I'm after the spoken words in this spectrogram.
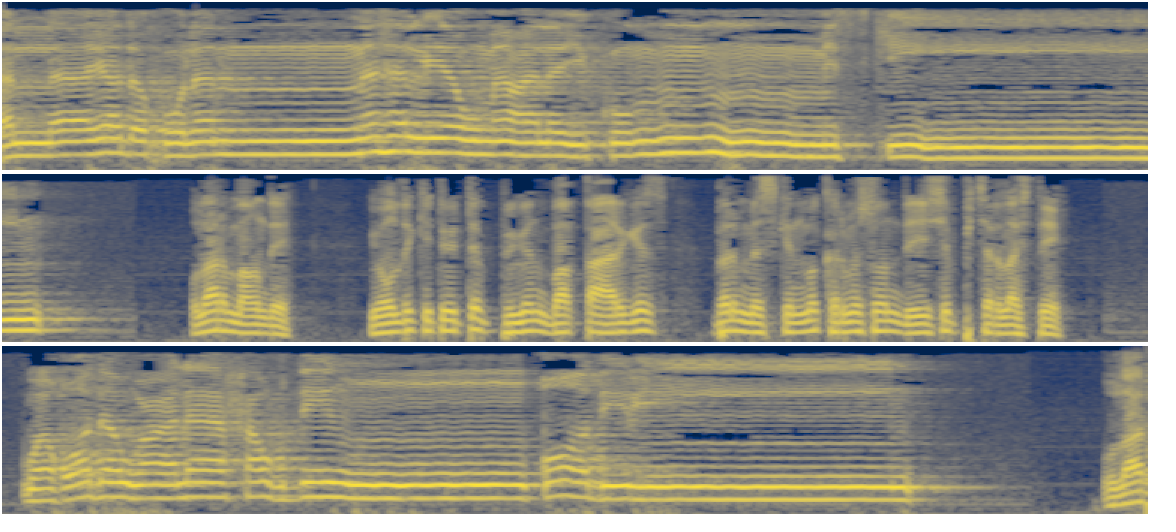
ألا يدخلنها اليوم عليكم مسكين ular mangdi yo'lda ketayotib bugun boqqa hargiz bir miskinmi kirmasin deyishib pichirlashdi وغدوا على حرد قادرين ular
